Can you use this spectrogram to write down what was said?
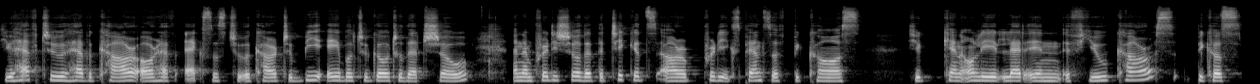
you have to have a car or have access to a car to be able to go to that show. And I'm pretty sure that the tickets are pretty expensive because you can only let in a few cars because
